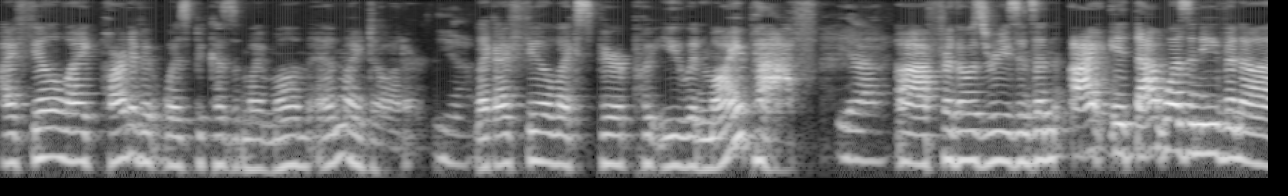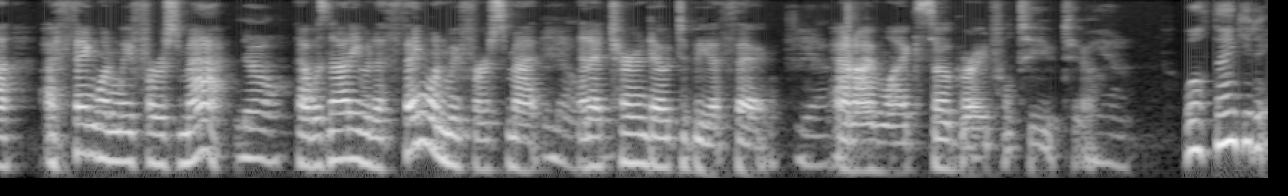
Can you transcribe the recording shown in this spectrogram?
I feel like part of it was because of my mom and my daughter. Yeah, Like I feel like Spirit put you in my path yeah, uh, for those reasons, and I it that wasn't even a a thing when we first met. no, That was not even a thing when we first met, No. and it turned out to be a thing. Yeah. And I'm like so grateful to you too. yeah. Well, thank you to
